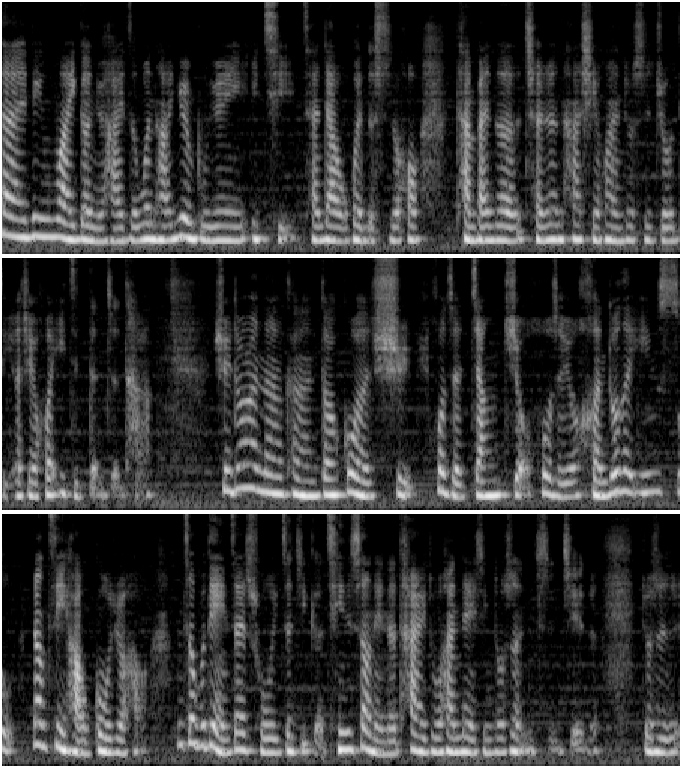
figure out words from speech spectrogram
在另外一个女孩子问他愿不愿意一起参加舞会的时候，坦白的承认他喜欢的就是 Jody，而且会一直等着他。许多人呢，可能都过得去，或者将就，或者有很多的因素让自己好过就好。那这部电影在处理这几个青少年的态度和内心都是很直接的，就是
